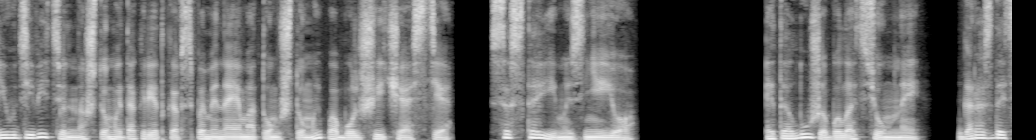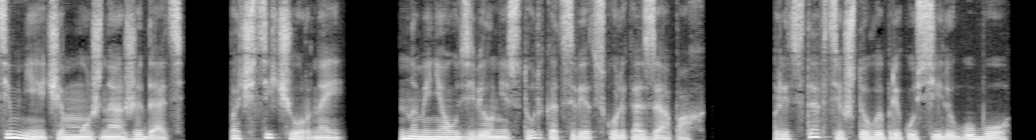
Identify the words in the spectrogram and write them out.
И удивительно, что мы так редко вспоминаем о том, что мы по большей части состоим из нее. Эта лужа была темной, гораздо темнее, чем можно ожидать, почти черной. Но меня удивил не столько цвет, сколько запах. Представьте, что вы прикусили губу,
